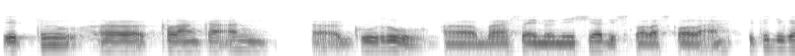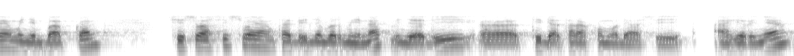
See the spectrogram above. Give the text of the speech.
itu uh, kelangkaan uh, guru uh, bahasa Indonesia di sekolah-sekolah itu juga yang menyebabkan siswa-siswa yang tadinya berminat menjadi uh, tidak terakomodasi. Akhirnya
